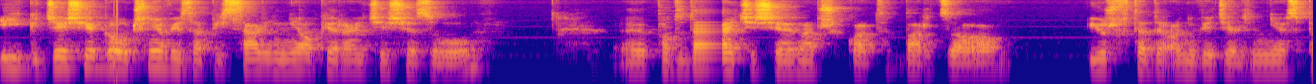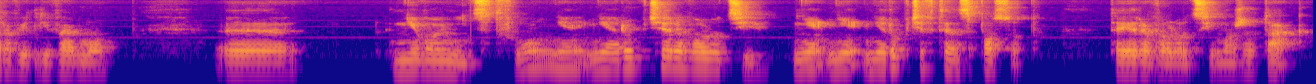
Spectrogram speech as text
I gdzieś jego uczniowie zapisali: Nie opierajcie się złu, e, poddajcie się na przykład bardzo, już wtedy oni wiedzieli, niesprawiedliwemu e, niewolnictwu. Nie, nie róbcie rewolucji, nie, nie, nie róbcie w ten sposób tej rewolucji, może tak.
